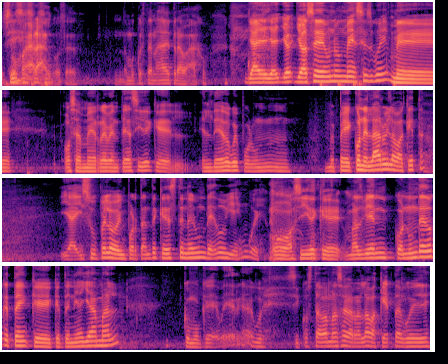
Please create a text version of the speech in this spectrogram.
Sí, Tomar sí, sí. algo, o sea, no me cuesta nada de trabajo. Ya, ya, ya. Yo, yo hace unos meses, güey, me. O sea, me reventé así de que el, el dedo, güey, por un. Me pegué con el aro y la baqueta. Y ahí supe lo importante que es tener un dedo bien, güey. O así de que, más bien, con un dedo que, te- que, que tenía ya mal, como que, verga, güey. Sí costaba más agarrar la baqueta, güey.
